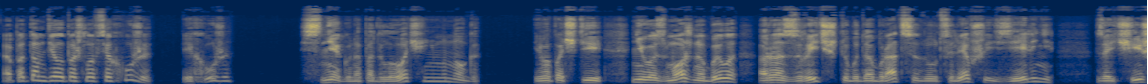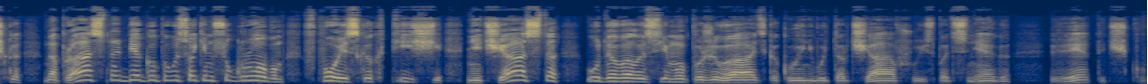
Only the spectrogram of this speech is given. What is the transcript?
А потом дело пошло все хуже и хуже. Снегу нападло очень много. Его почти невозможно было разрыть, чтобы добраться до уцелевшей зелени. Зайчишка напрасно бегал по высоким сугробам в поисках пищи. Нечасто удавалось ему пожевать какую-нибудь торчавшую из-под снега веточку.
